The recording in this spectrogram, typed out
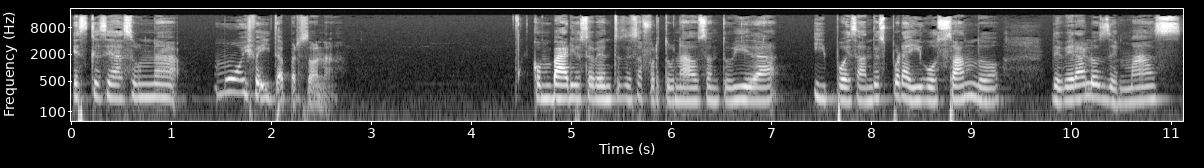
es que seas una muy feita persona, con varios eventos desafortunados en tu vida y pues andes por ahí gozando de ver a los demás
